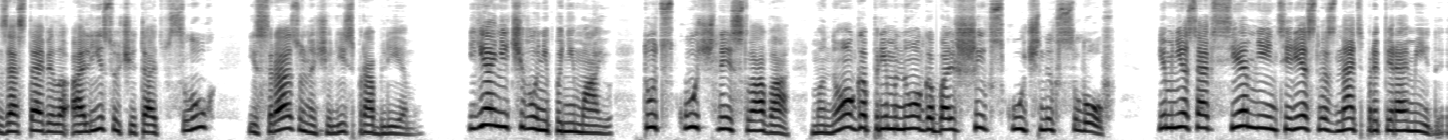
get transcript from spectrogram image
Заставила Алису читать вслух, и сразу начались проблемы. Я ничего не понимаю. Тут скучные слова, много-премного больших скучных слов. И мне совсем не интересно знать про пирамиды.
